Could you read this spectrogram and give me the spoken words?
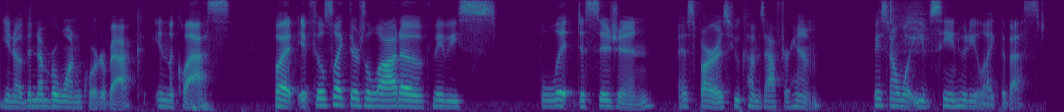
you know the number one quarterback in the class mm-hmm. but it feels like there's a lot of maybe split decision as far as who comes after him based on what you've seen who do you like the best?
